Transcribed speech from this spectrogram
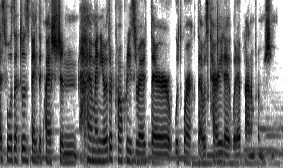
I suppose that does beg the question how many other properties are out there with work that was carried out without planning permission?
